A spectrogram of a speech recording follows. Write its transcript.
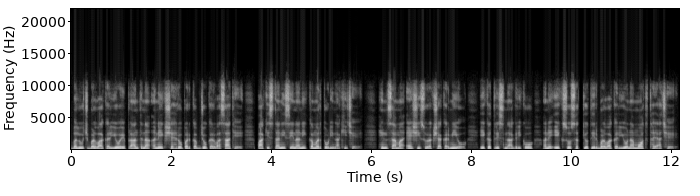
બલુચ બળવાકરીઓએ પ્રાંતના અનેક શહેરો પર કબજો કરવા સાથે પાકિસ્તાની સેનાની કમર તોડી નાખી છે. હિંસામાં એંશી સુરક્ષાકર્મીઓ, એકત્રીસ નાગરિકો અને એકસો સત્યોતેર બળવાકરીઓના મોત થયા છે.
